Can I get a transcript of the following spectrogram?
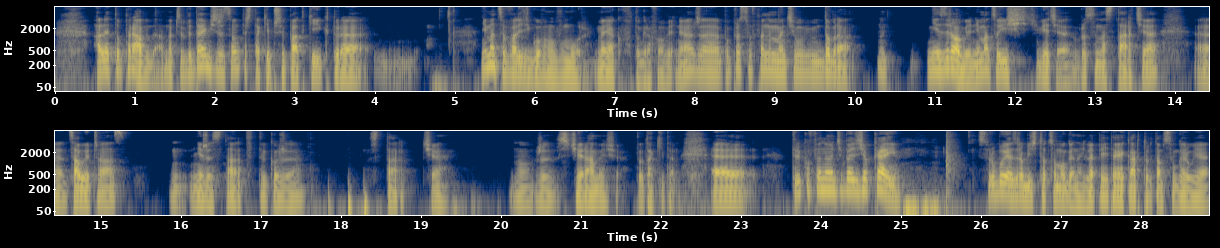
Ale to prawda. Znaczy, wydaje mi się, że są też takie przypadki, które nie ma co walić głową w mur, my jako fotografowie, nie? że po prostu w pewnym momencie mówimy, dobra, no nie zrobię, nie ma co iść, wiecie, po prostu na starcie e, cały czas. Nie, że start, tylko że starcie. No, że ścieramy się. To taki ten. E, tylko w pewnym momencie powiedzieć, OK, spróbuję zrobić to, co mogę najlepiej, tak jak Artur tam sugeruje,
